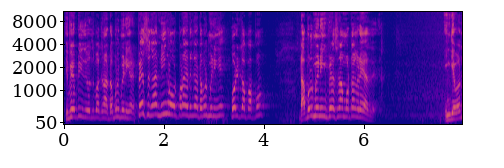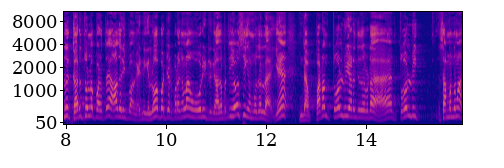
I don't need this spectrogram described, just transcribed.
இப்போ எப்படி இது வந்து பார்த்தீங்கன்னா டபுள் மீனிங் பேசுங்க. நீங்களும் ஒரு படம் எடுங்க. டபுள் மீனிங்கு ஓடிட்டா பார்ப்போம். டபுள் மீனிங் பேசினா மட்டும் கிடையாது. இங்கே வந்து கருத்துள்ள படத்தை ஆதரிப்பாங்க. இன்றைக்கி லோ பட்ஜெட் படங்கள்லாம் ஓடிட்டுருக்கு அதை பற்றி யோசிங்க முதல்ல. ஏன்? இந்த படம் தோல்வி அடைஞ்சதை விட தோல்வி சம்மந்தமாக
